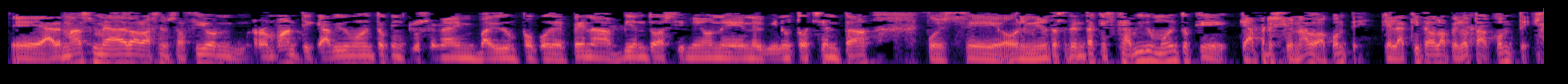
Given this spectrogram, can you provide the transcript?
Eh, además me ha dado la sensación romántica, ha habido un momento que incluso me ha invadido un poco de pena viendo a Simeone en el minuto 80, pues, eh, o en el minuto 70, que es que ha habido un momento que, que ha presionado a Conte, que le ha quitado la pelota a Conte.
